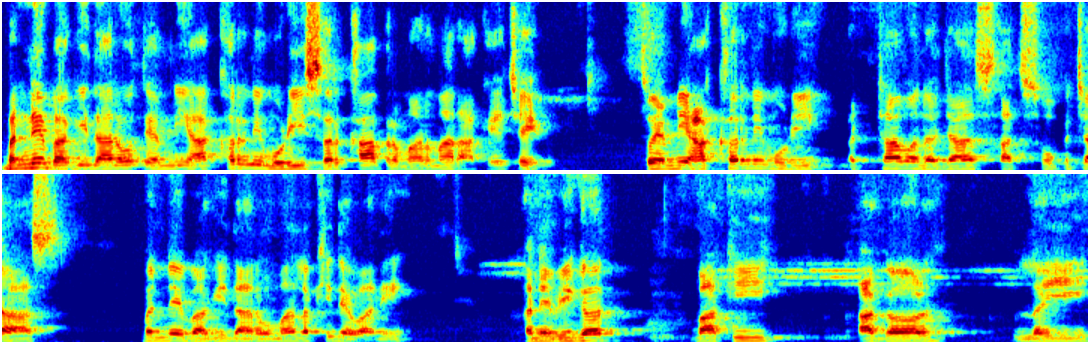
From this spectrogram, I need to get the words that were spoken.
બંને ભાગીદારો તેમની આખરની મૂડી સરખા પ્રમાણમાં રાખે છે. તો એમની આખરની મૂડી અઠ્ઠાવન હજાર સાતસો પચાસ બંને ભાગીદારોમાં લખી દેવાની અને વિગત બાકી આગળ લઈ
